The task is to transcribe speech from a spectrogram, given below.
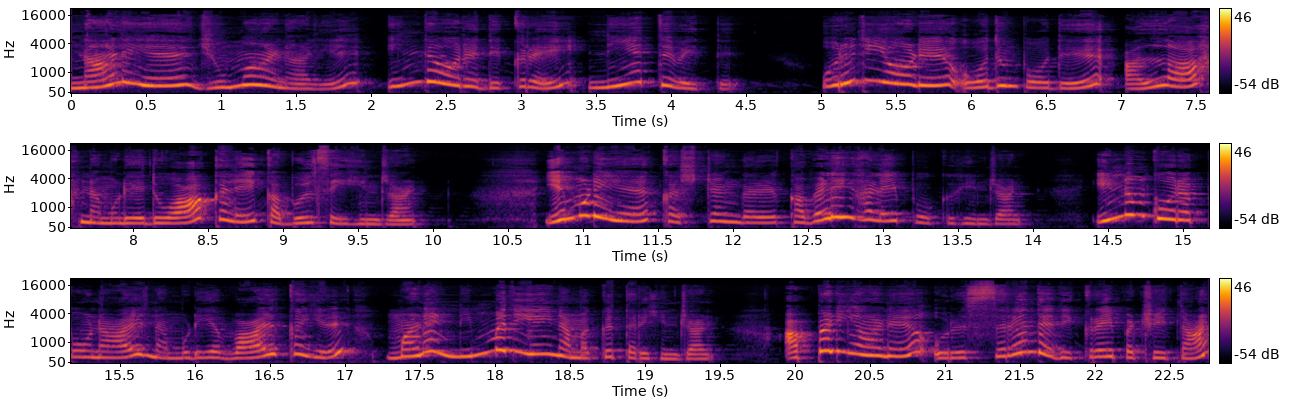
நாளைய ஜும்மா நாளில் இந்த ஒரு திக்ரை நியத்து வைத்து உறுதியோடு ஓதும் போது அல்லாஹ் நம்முடைய துவாக்களை கபூல் செய்கின்றான். எம்முடைய கஷ்டங்கள் கவலைகளை போக்குகின்றான். இன்னும் கூறப்போனால் நம்முடைய வாழ்க்கையில் மன நிம்மதியை நமக்கு தருகின்றான். அப்படியான ஒரு சிறந்த திக்ரை பற்றித்தான்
